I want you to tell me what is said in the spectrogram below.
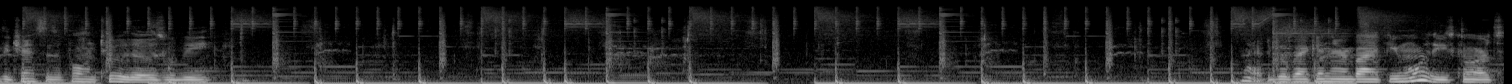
Think the chances of pulling two of those would be? I have to go back in there and buy a few more of these cards.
